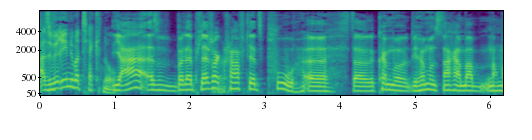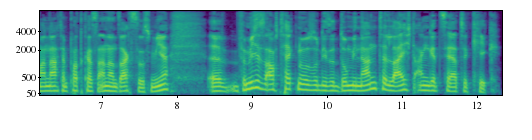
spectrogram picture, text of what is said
Also wir reden über Techno. ja, also bei der Pleasure Craft jetzt, puh, äh, da können wir, die hören wir uns nachher mal nochmal nach dem Podcast an, dann sagst du es mir. Äh, für mich ist auch Techno so diese dominante, leicht angezerrte Kick.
